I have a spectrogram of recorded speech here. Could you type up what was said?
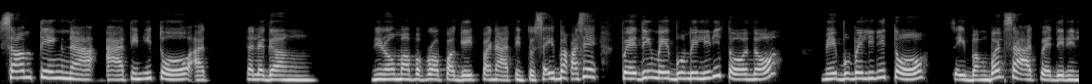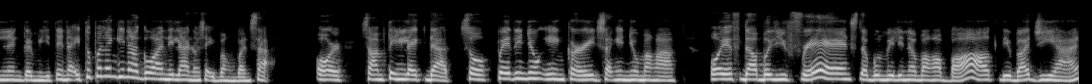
Something na atin ito at talagang, you know, mapapropagate pa natin to sa iba. Kasi pwedeng may bumili nito, no? May bumili nito sa ibang bansa at pwede rin nilang gamitin na ito palang ginagawa nila no, sa ibang bansa. Or something like that. So, pwede niyong encourage ang inyong mga OFW friends na bumili ng mga bulk, di ba, Jihan?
